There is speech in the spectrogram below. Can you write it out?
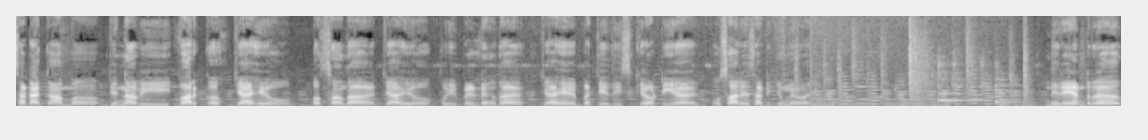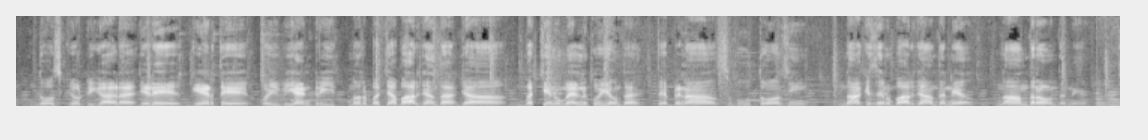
ਸਾਡਾ ਕੰਮ ਜਿੰਨਾ ਵੀ ਵਰਕ, ਚਾਹੇ ਉਹ ਬੱਸਾਂ ਦਾ, ਚਾਹੇ ਉਹ ਕੋਈ ਬਿਲਡਿੰਗ ਦਾ, ਚਾਹੇ ਬੱਚੇ ਦੀ ਸਿਕਿਉਰਿਟੀ ਆ, ਉਹ ਸਾਰੇ ਸਾਡੀ ਜ਼ਿੰਮੇਵਾਰੀ। ਮੇਰੇ ਅੰਡਰ ਦੋ ਸਿਕਿਉਰਿਟੀ ਗਾਰਡ ਹੈ ਜਿਹੜੇ ਗੇਟ ਤੇ ਕੋਈ ਵੀ ਐਂਟਰੀ, ਮਤਲਬ ਬੱਚਾ ਬਾਹਰ ਜਾਂਦਾ ਜਾਂ ਬੱਚੇ ਨੂੰ ਮਿਲਣ ਕੋਈ ਆਉਂਦਾ ਹੈ ਤੇ ਬਿਨਾਂ ਸਬੂਤ ਤੋਂ ਅਸੀਂ ਨਾ ਕਿਸੇ ਨੂੰ ਬਾਹਰ ਜਾਣ ਦਿੰਦੇ ਆ ਨਾ ਅੰਦਰ ਆਉਣ ਦਿੰਦੇ ਆ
